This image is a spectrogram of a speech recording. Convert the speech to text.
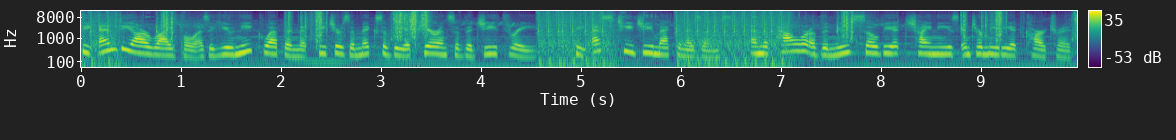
The NDR rifle is a unique weapon that features a mix of the appearance of the G3, the STG mechanisms, and the power of the new Soviet-Chinese intermediate cartridge.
